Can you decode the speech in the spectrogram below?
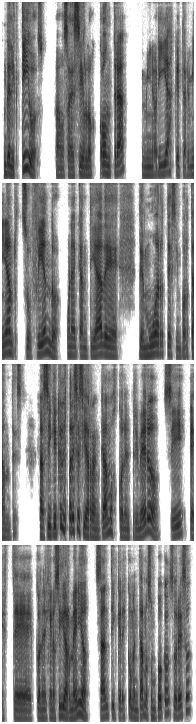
delictivos, vamos a decirlo, contra minorías que terminan sufriendo una cantidad de, muertes importantes. Así que, ¿qué les parece si arrancamos con el primero? ¿Sí? Este, con el genocidio armenio. Santi, ¿querés comentarnos un poco sobre eso?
